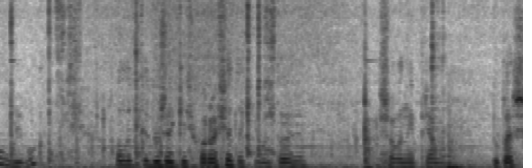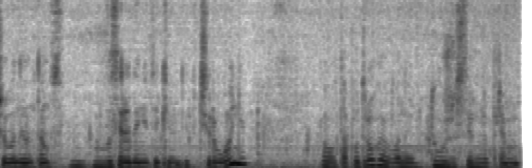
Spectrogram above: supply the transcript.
оливок. Оливки дуже якісь хороші, такі ультові. Що вони прям, по-перше, вони там всередині такі червоні. От, а по-друге, вони дуже сильно прям,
